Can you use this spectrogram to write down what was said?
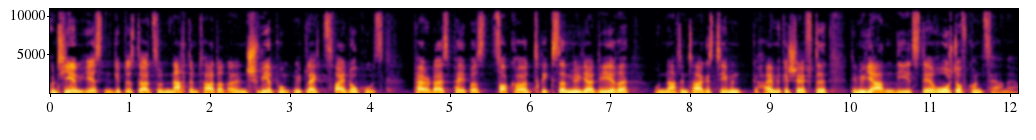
Und hier im ersten gibt es dazu nach dem Tatort einen Schwerpunkt mit gleich zwei Dokus. Paradise Papers, Zocker, Trickser, Milliardäre und nach den Tagesthemen geheime Geschäfte, die Milliardendeals der Rohstoffkonzerne.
